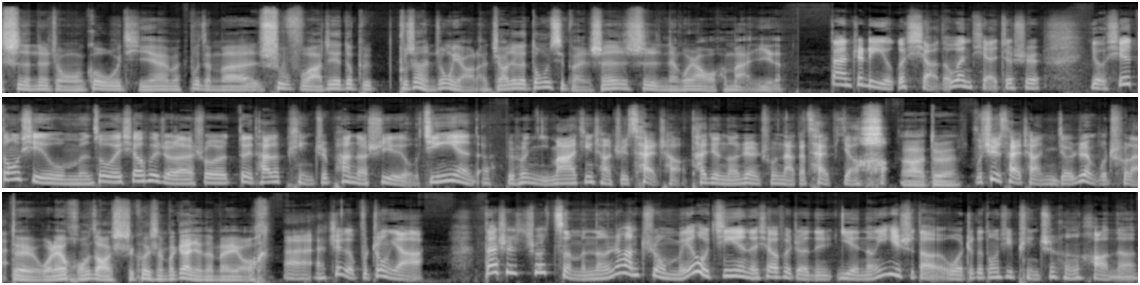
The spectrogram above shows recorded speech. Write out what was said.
式的那种购物体验不怎么舒服啊，这些都不不是很重要了。只要这个东西本身是能够让我很满意的。但这里有个小的问题啊，就是有些东西我们作为消费者来说，对它的品质判断是有经验的。比如说你妈经常去菜场，她就能认出哪个菜比较好啊。对，不去菜场你就认不出来。对我连红枣十克什么概念都没有。哎，这个不重要啊。但是说怎么能让这种没有经验的消费者呢，也能意识到我这个东西品质很好呢？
